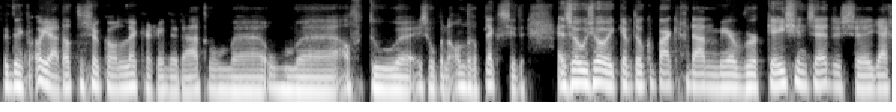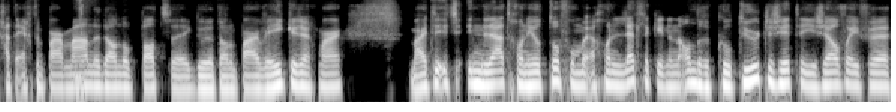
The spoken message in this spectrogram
ik denk, oh ja, dat is ook wel lekker inderdaad, om, uh, om af en toe eens op een andere plek te zitten. En sowieso, ik heb het ook een paar keer gedaan, meer workations. Hè? Dus jij gaat echt een paar maanden dan op pad. ik doe dat dan een paar weken, zeg maar. Maar het is inderdaad gewoon heel tof om gewoon letterlijk in een andere cultuur te zitten. Jezelf even,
